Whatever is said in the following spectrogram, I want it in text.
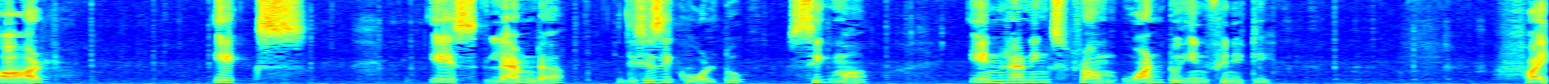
r x s lambda this is equal to sigma n runnings from 1 to infinity phi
